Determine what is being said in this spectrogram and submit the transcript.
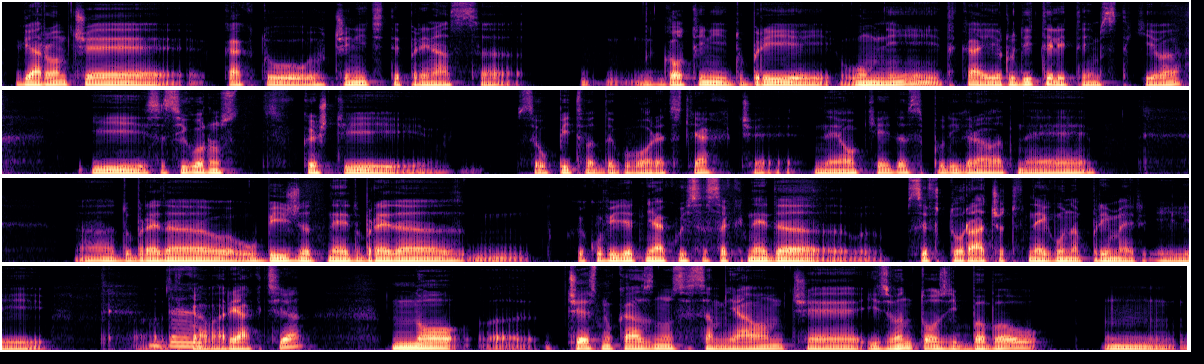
Вярвам, че както учениците при нас са готини, добри, умни, така и родителите им са такива. И със сигурност вкъщи се опитват да говорят с тях, че не е окей да се подиграват, не е а, добре да обиждат, не е добре да, ако видят някой с акне, да се вторачат в него, например, или да. такава реакция. Но, честно казано, се съмнявам, че извън този бъбъл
